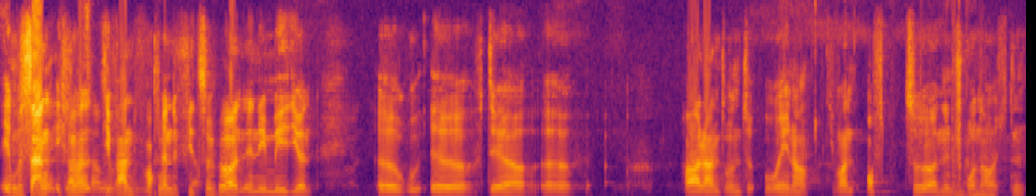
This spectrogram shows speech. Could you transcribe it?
ich muss sagen, ich war, die waren Wochenende viel zu hören in den Medien. Äh, äh, der äh, Haaland und Uena. Die waren oft zu hören in Sportnachrichten.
